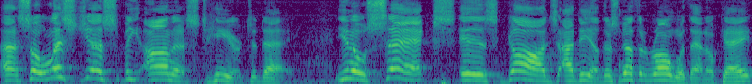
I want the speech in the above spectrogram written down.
Uh, so let's just be honest here today. You know, sex is God's idea. There's nothing wrong with that, okay?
